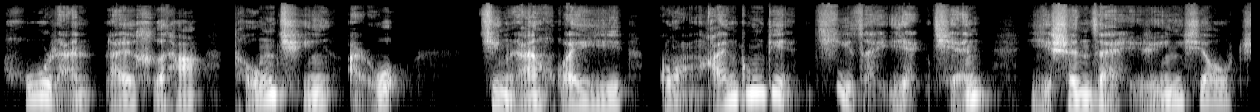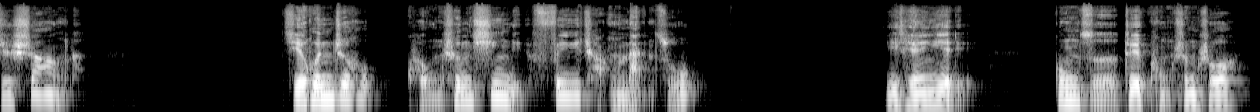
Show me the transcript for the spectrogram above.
忽然来和他同寝而卧，竟然怀疑广寒宫殿既在眼前，已身在云霄之上了。结婚之后，孔生心里非常满足。一天夜里，公子对孔生说：“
